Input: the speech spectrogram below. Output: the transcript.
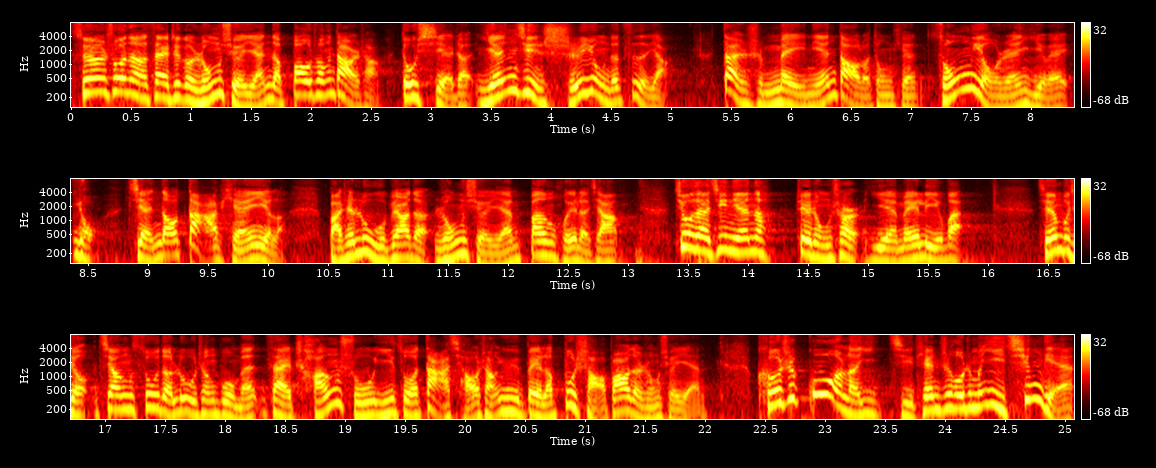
虽然说呢，在这个融雪盐的包装袋上都写着“严禁食用”的字样，但是每年到了冬天，总有人以为哟捡到大便宜了，把这路边的融雪盐搬回了家。就在今年呢，这种事儿也没例外。前不久，江苏的路政部门在常熟一座大桥上预备了不少包的融雪盐，可是过了一几天之后，这么一清点，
